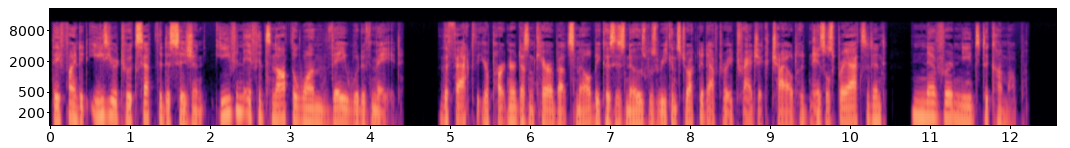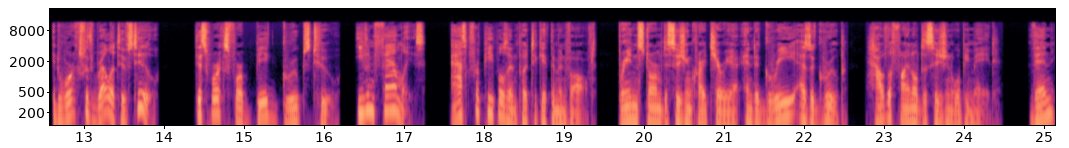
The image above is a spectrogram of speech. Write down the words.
they find it easier to accept the decision even if it's not the one they would have made. The fact that your partner doesn't care about smell because his nose was reconstructed after a tragic childhood nasal spray accident never needs to come up. It works with relatives too. This works for big groups too, even families. Ask for people's input to get them involved. Brainstorm decision criteria and agree as a group how the final decision will be made. Then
